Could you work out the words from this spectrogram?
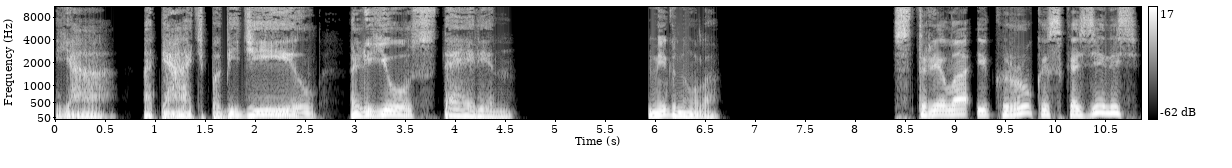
«Я опять победил, Льюс Террин!» Мигнула. Стрела и круг исказились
